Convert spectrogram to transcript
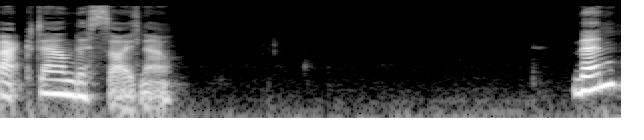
back down this side now. Then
